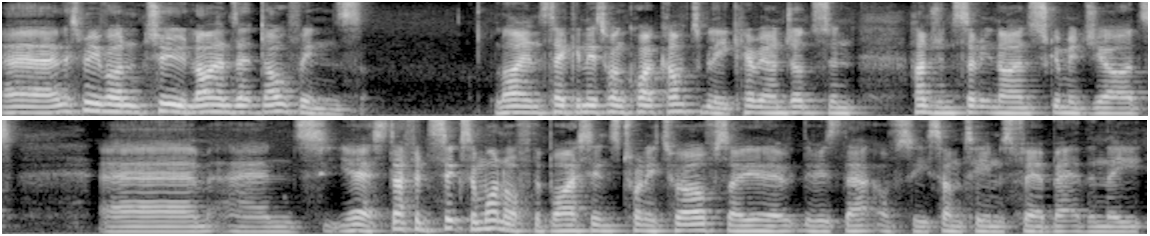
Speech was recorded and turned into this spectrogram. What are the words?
Uh, let's move on to Lions at Dolphins. Lions taking this one quite comfortably. Kerryon Johnson, 179 scrimmage yards. Um, and yeah, Stafford six and one off the bye since 2012. So yeah, there is that. Obviously, some teams fare better than they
